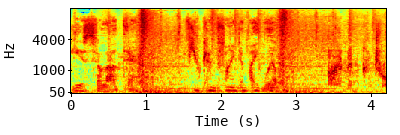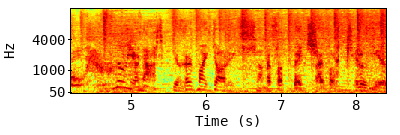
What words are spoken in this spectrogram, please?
He is still out there. If you can find him, I will. I'm in control here. No, you're not. You hurt my daughter, son of a bitch. I will kill you.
